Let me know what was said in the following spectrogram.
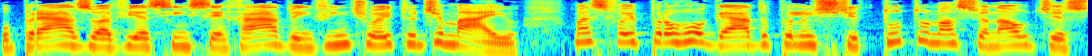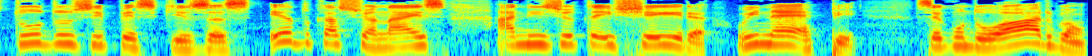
O prazo havia se encerrado em 28 de maio, mas foi prorrogado pelo Instituto Nacional de Estudos e Pesquisas Educacionais Anísio Teixeira, o INEP. Segundo o órgão,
